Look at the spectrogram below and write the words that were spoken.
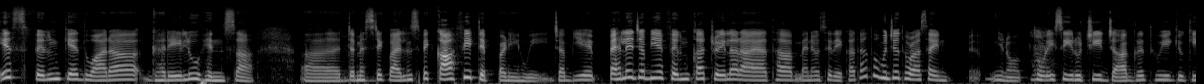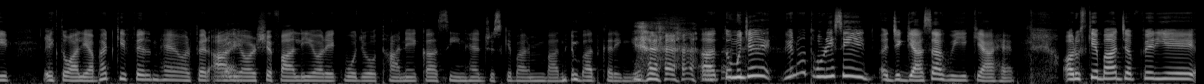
इस फ़िल्म के द्वारा घरेलू हिंसा डोमेस्टिक वायलेंस पे काफ़ी टिप्पणी हुई। जब ये पहले जब ये फ़िल्म का ट्रेलर आया था मैंने उसे देखा था तो मुझे थोड़ा सा यू नो थोड़ी सी रुचि जागृत हुई क्योंकि एक तो आलिया भट्ट की फ़िल्म है और फिर आलिया और शिफाली और एक वो जो थाने का सीन है जिसके बारे में बाद में बात करेंगे। तो मुझे यू नो थोड़ी सी जिज्ञासा हुई क्या है? और उसके बाद जब फिर ये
